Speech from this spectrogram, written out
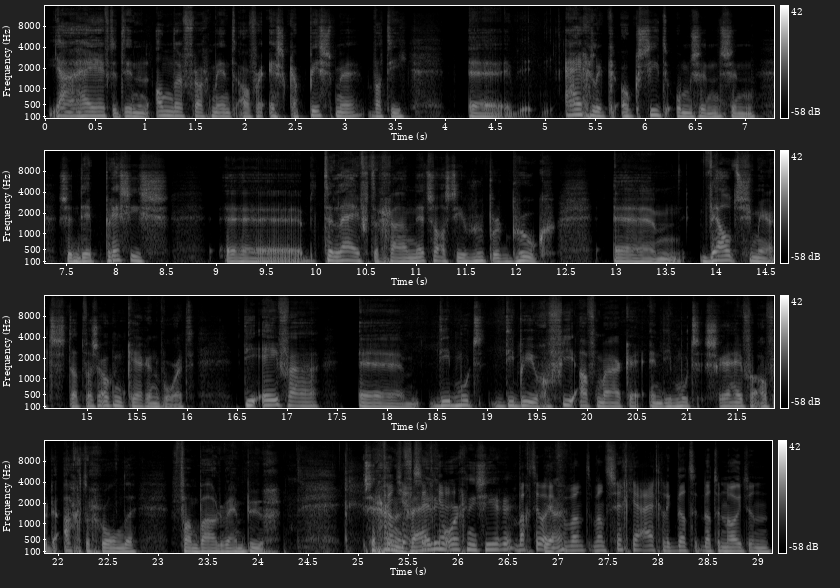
ja, hij heeft het in een ander fragment over escapisme... wat hij eh, eigenlijk ook ziet om zijn, zijn, zijn depressies eh, te lijf te gaan. Net zoals die Rupert Brooke. Weltschmerz, dat was ook een kernwoord. Die Eva, ehm, die moet die biografie afmaken... en die moet schrijven over de achtergronden van Boudewijn Buug. Ze gaan een veiling organiseren. Wacht heel Ja? even, want, want zeg je eigenlijk dat, dat er nooit een,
